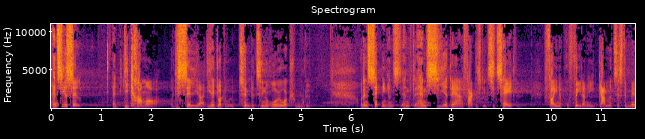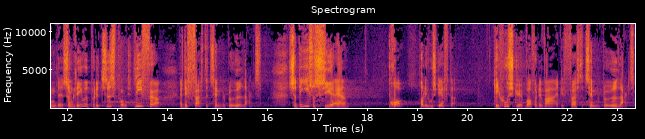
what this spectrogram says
Han siger selv, at de krammer og de sælgere, de har gjort templet til en røverkugle. Og den sætning, han, han, han siger der, er faktisk et citat fra en af profeterne i Gamle Testamente, som levede på det tidspunkt, lige før, at det første tempel blev ødelagt. Så det Jesus siger er, prøv, prøv lige at huske efter. Kan I huske, hvorfor det var, at det første tempel blev ødelagt?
